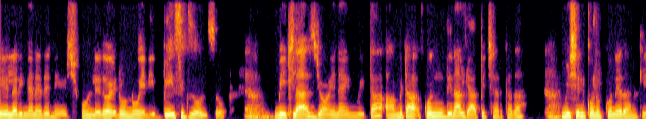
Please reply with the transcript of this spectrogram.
టైలరింగ్ అనేది నేర్చుకోలేదు. I don't know any basics also. మీ క్లాస్ జాయిన్ అయిన మీట ఆమెట కొన్ని దినాలు గ్యాప్ ఇచ్చారు కదా? మిషన్ కొనుక్కునేదానికి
